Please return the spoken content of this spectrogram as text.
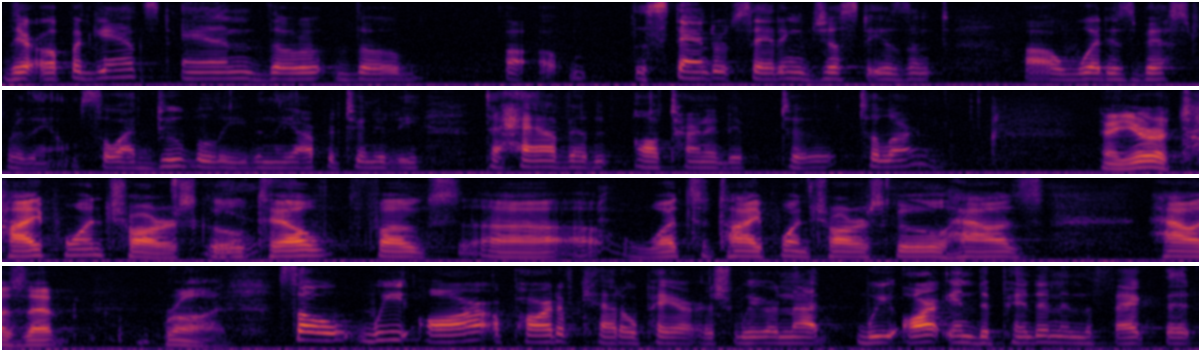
they're up against, and the the uh, the standard setting just isn't uh, what is best for them. So I do believe in the opportunity to have an alternative to, to learning. Now, you're a Type 1 charter school. Yes. Tell folks uh, what's a Type 1 charter school, how is, how is that run? So we are a part of Caddo Parish. We are not. We are independent in the fact that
